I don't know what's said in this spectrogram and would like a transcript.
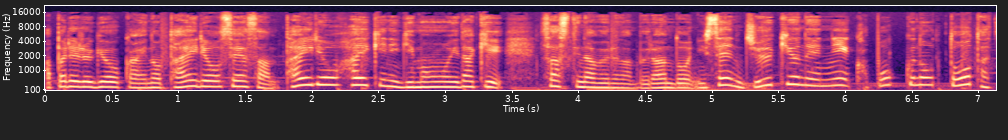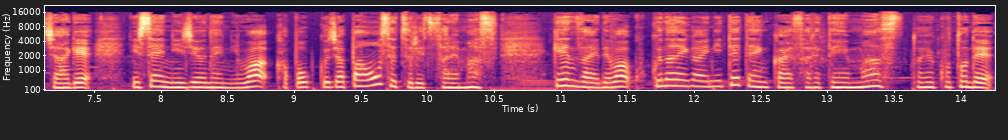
アパレル業界の大量生産大量廃棄に疑問を抱きサスティナブルなブランド2019年にカポックノットを立ち上げ2020年にはカポックジャパンを設立されます。現在では国内外にて展開されています。ということで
